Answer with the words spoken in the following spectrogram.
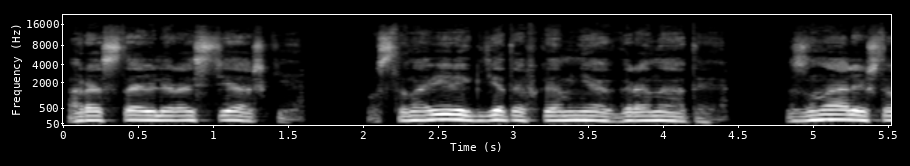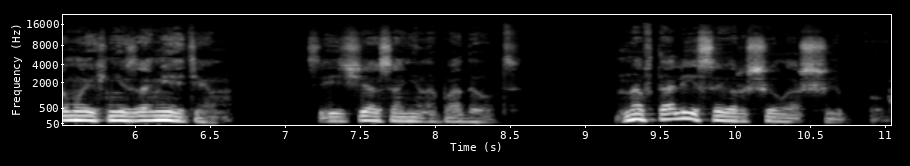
а расставили растяжки, установили где-то в камнях гранаты». Знали, что мы их не заметим. Сейчас они нападут. Нафтали совершил ошибку.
